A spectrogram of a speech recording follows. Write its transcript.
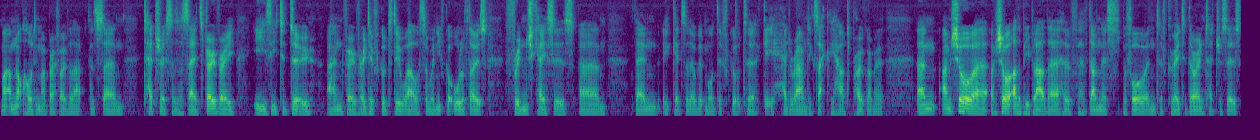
my, I'm not holding my breath over that because um, Tetris, as I said, it's very very easy to do and very very difficult to do well. So when you've got all of those fringe cases. Um, then it gets a little bit more difficult to get your head around exactly how to program it. Um, I'm sure uh, I'm sure other people out there have, have done this before and have created their own Tetrises.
